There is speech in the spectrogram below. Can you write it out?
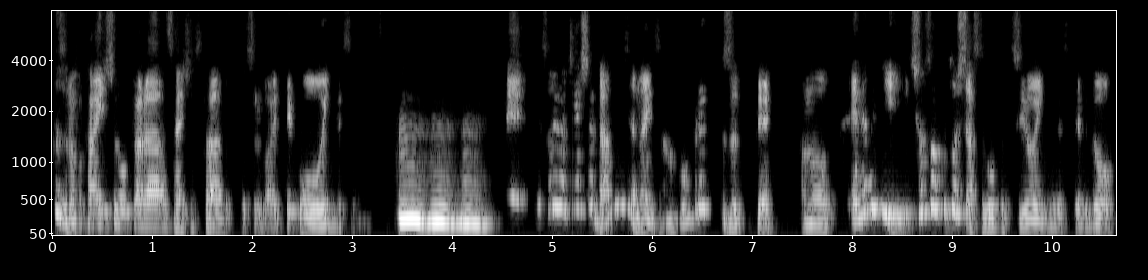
クスの解消から最初スタートする場合結構多いんですよ。うん、うん、うん。でそれが決してダメじゃないんですよ。コンプレックスって、あの、エネルギー、所属としてはすごく強いんですけれど、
